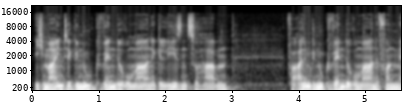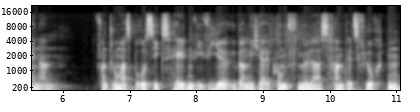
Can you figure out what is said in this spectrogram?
Ich meinte, genug Wenderomane gelesen zu haben, vor allem genug Wenderomane von Männern. Von Thomas Brussigs Helden wie wir über Michael Kumpf Müllers Hampels Fluchten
